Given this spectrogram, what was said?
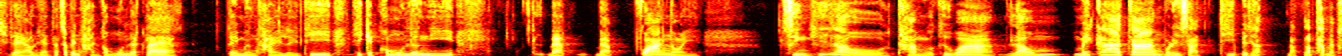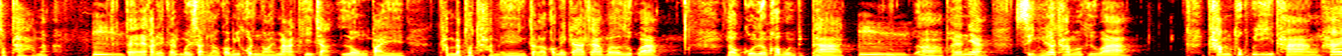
ที่แล้วเนี่ยน่าจะเป็นฐานข้อมูลแรก ๆ ในเมืองไทยเลยที่ที่เก็บข้อมูลเรื่องนี้ แบบแบบกว้างหน่อย สิ่งที่เราทำก็คือว่าเราไม่กล้าจ้างบริษัทที่ไปแบบรับทำแบบสอบถามอะอืม แต่ในขณะเดียวกันบริษัทเราก็มีคนน้อยมากที่จะลงไปทำแบบสอบถามเอง แต่เราก็ไม่กล้าจ้างเพราะเรารู้สึกว่า เรากลัวเรื่องข้อมูลผิดพลาดอืมอ่าเพราะฉะนั้นเนี่ยสิ่งที่เราทำก็คือว่าทำทุกวิธีทางให้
